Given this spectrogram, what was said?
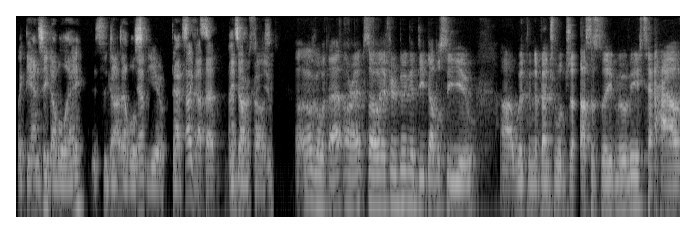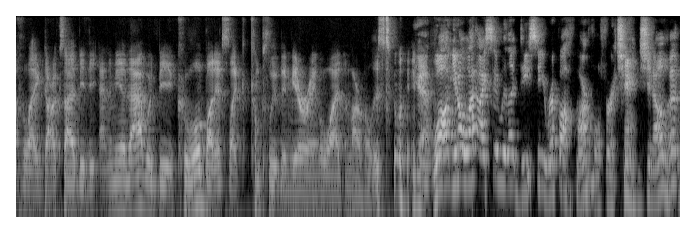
like the NCAA. It's the Got it. DCCU. That's I that's, got that. that's DCCU. I'll I'll go with that. All right. So if you're doing a DCCU uh, with an eventual Justice League movie, to have like Darkseid be the enemy of that would be cool, but it's like completely mirroring what Marvel is doing. Yeah. Well, you know what? I say we let DC rip off Marvel for a change. You know,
